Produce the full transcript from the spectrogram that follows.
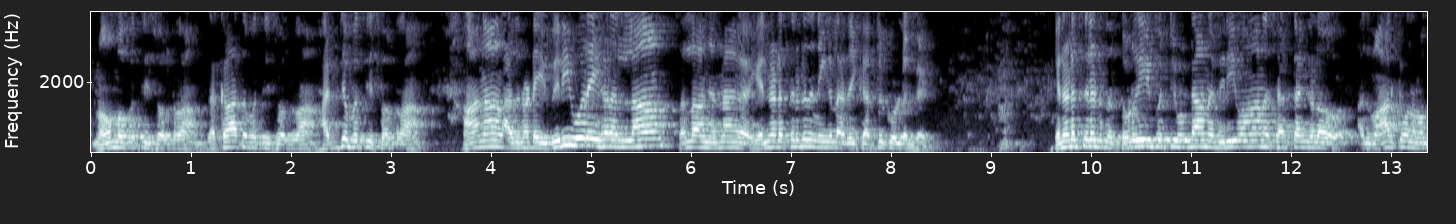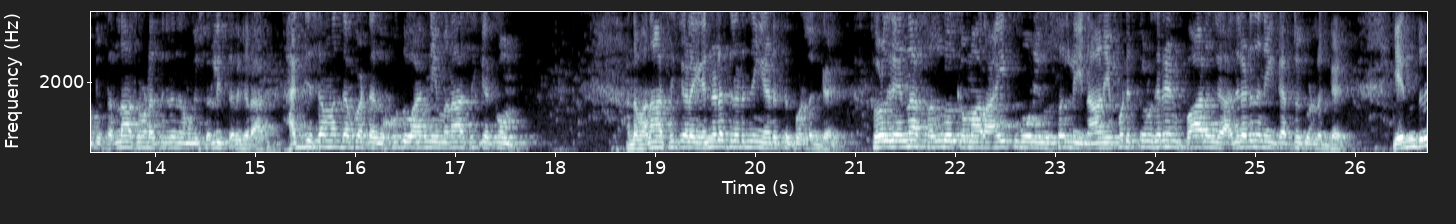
நோம்பை பற்றி சொல்கிறான் ஜக்காத்தை பற்றி சொல்கிறான் ஹஜ்ஜை பற்றி சொல்கிறான் ஆனால் அதனுடைய விரிவுரைகள் எல்லாம் சொன்னாங்க. என்னிடத்திலிருந்து நீங்கள் அதை கற்றுக்கொள்ளுங்கள். என்னிடத்திலிருந்து தொழுகை பற்றி உண்டான விரிவான சட்டங்களோ அது மார்க்கம் நமக்கு சல்லாசமடத்திலிருந்து நமக்கு சொல்லித் தருகிறார்கள். ஹஜ் சம்பந்தப்பட்டது புது அந்நிய மனாசிக்கும் அந்த மனாசிக்களை என்னிடத்திலிருந்து நீங்கள் எடுத்துக்கொள்ளுங்கள். தொழுகைன்னா சொல்லுக்குமார் ஆய்த்து மூணி உசல்லி. நான் எப்படி தொழுகிறேன்? பாருங்கள் அதிலிருந்து நீங்கள் கற்றுக்கொள்ளுங்கள். என்று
